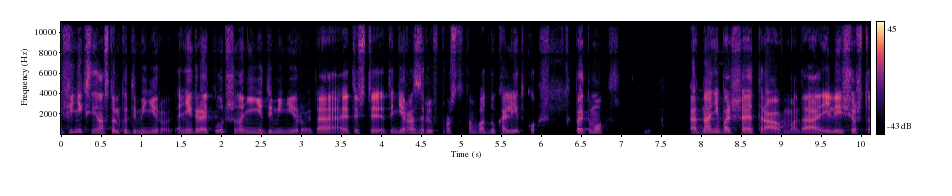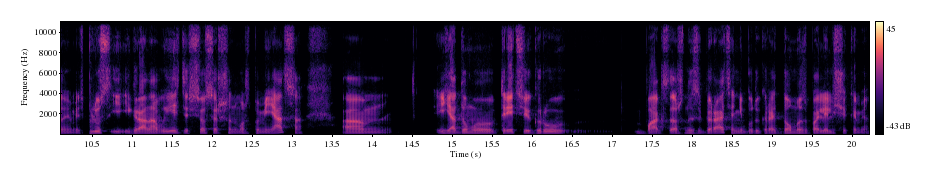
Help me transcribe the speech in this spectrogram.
Феникс не настолько доминирует. Они играют лучше, но они не доминируют, да, а это, это не разрыв просто там в одну калитку, поэтому одна небольшая травма, да, или еще что-нибудь, плюс и игра на выезде, все совершенно может поменяться. Я думаю, третью игру Бакс должны забирать, они будут играть дома с болельщиками,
